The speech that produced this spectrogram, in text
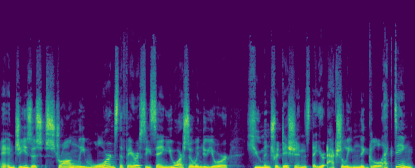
And Jesus strongly warns the Pharisees, saying, You are so into your human traditions that you're actually neglecting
